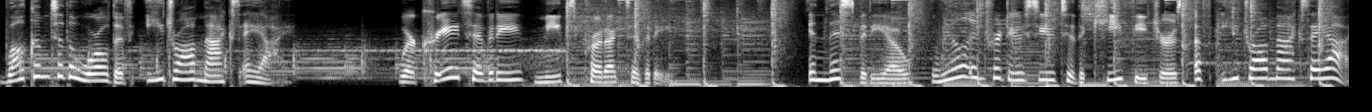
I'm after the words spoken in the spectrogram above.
Welcome to the world of EdrawMax AI, where creativity meets productivity. In this video, we'll introduce you to the key features of EdrawMax AI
